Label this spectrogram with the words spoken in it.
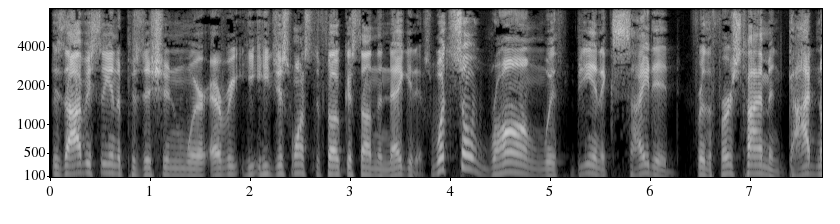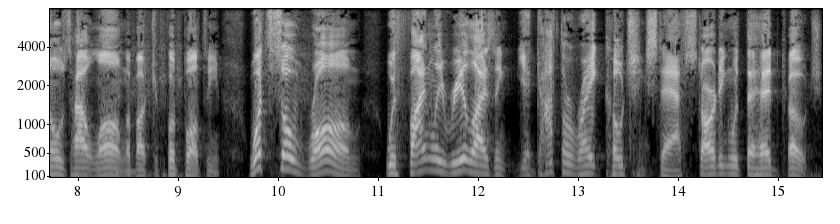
is obviously in a position where every he, he just wants to focus on the negatives. What's so wrong with being excited for the first time in God knows how long about your football team? What's so wrong with finally realizing you got the right coaching staff, starting with the head coach?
